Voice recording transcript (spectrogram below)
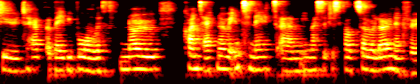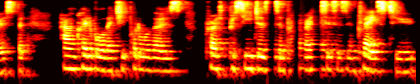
to to have a baby born with no contact, no internet. Um, you must have just felt so alone at first, but how incredible that you put all those procedures and processes in place to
